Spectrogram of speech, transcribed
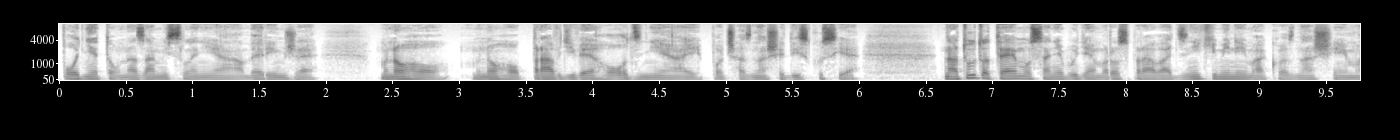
podnetov na zamyslenie a verím, že mnoho, mnoho pravdivého odznie aj počas našej diskusie. Na túto tému sa nebudem rozprávať s nikým iným ako s našim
